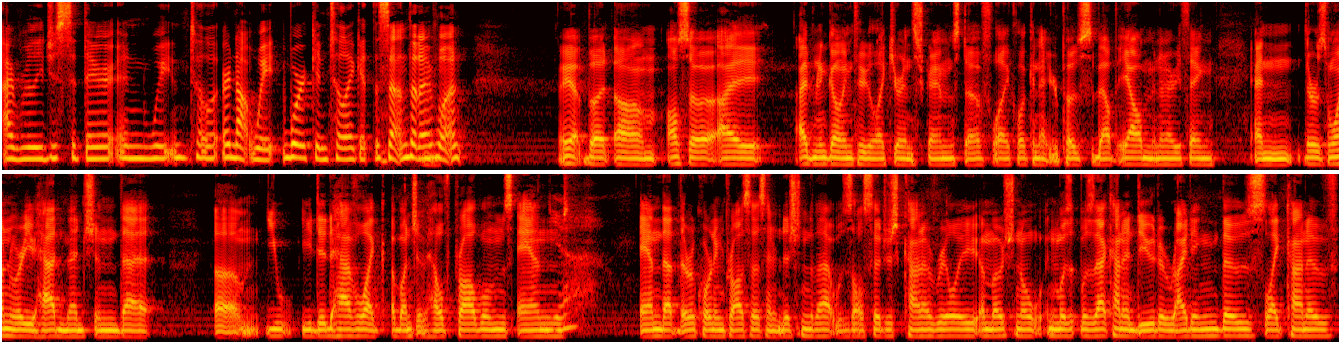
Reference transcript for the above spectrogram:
I really just sit there and wait until or not wait work until I get the sound that I mm-hmm. want. Yeah, but um, also I I've been going through like your Instagram and stuff, like looking at your posts about the album and everything. And there was one where you had mentioned that um, you you did have like a bunch of health problems and yeah. and that the recording process in addition to that was also just kind of really emotional and was was that kind of due to writing those like kind of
